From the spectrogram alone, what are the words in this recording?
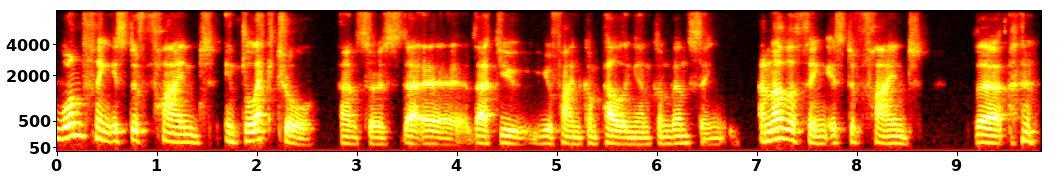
one thing is to find intellectual answers that uh, that you you find compelling and convincing another thing is to find the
